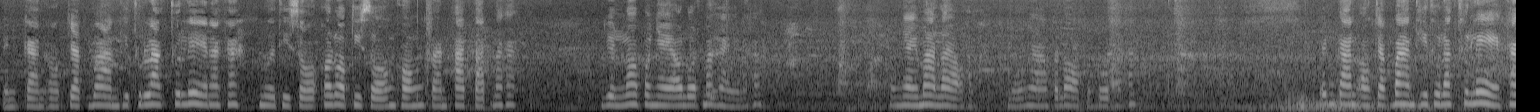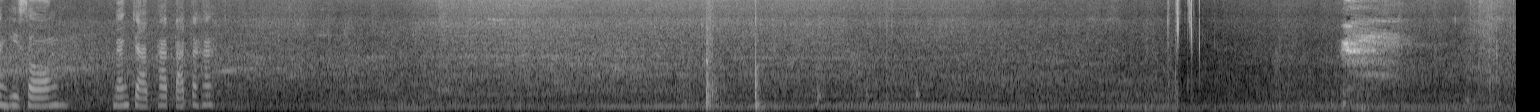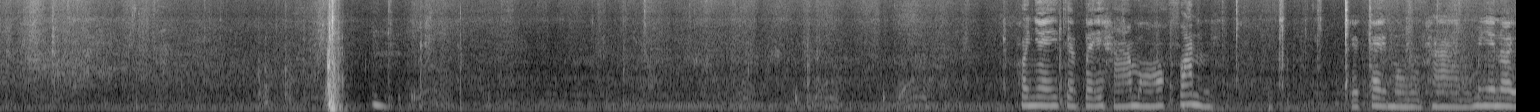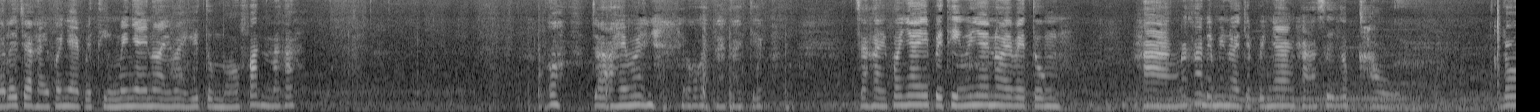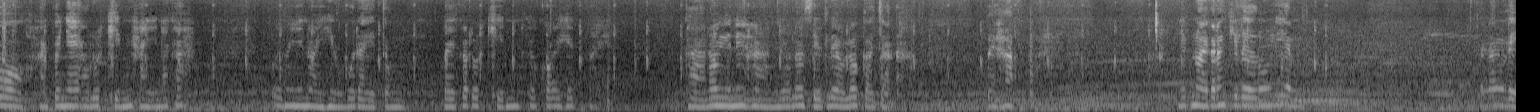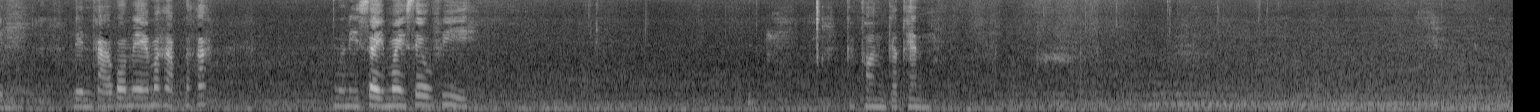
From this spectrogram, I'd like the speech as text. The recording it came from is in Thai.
เป็นการออกจากบ้านที่ทุลักทุเลนะคะเมื่อที่สองเอารอบที่สองของการผ่าตัดนะคะ เยืนรอบพ่อใหญ่เอารถมาให้นะคะพ่อใหญ่มาแล้วค่ะเดี๋ยวงานไปรอบกันรถนะคะ เป็นการออกจากบ้านที่ทุลักทุเลครั้งที่สองหลังจากผ่าตัดนะคะ พ่ อใหญ่จะไปหาหมอฟันใกล้ๆหมองห่างไม่ใหญ่น้อยก็เลยจะให้พ่อใหญ่ไปทิ้งไม่ใหญ่น้อยไว้ที่ตรงหมอฟันนะคะโอ้จะให้ไม่โอ้ตายตายเจ็บจะให้พ่อใหญ่ไปทิ้งไม่ใหญ่น้อยไว้ตรงห่างนะคะ เดี๋ยวไม่น้อยจะไปย่างหาซื้อกับเขาวรอให้พ่อใหญ่เอารถเข็นให้นะคะเพราะไม่ใหญ่น้อยหิวบ่ได้ต้องไปก็รถเข็นค่อยๆเฮ็ดไปถ้าเราอยู่ในห่างเดี๋ยวเราเสร็จแล้วเราก็จะ ไปหับเล็กหน่อยกำลังกินเลยโรงเรียนกำลังเล่นเล่นถาพ่อแม่มาหับนะคะมือนี้ใส่ไม้เซลฟี่ กระทอนกระแทน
